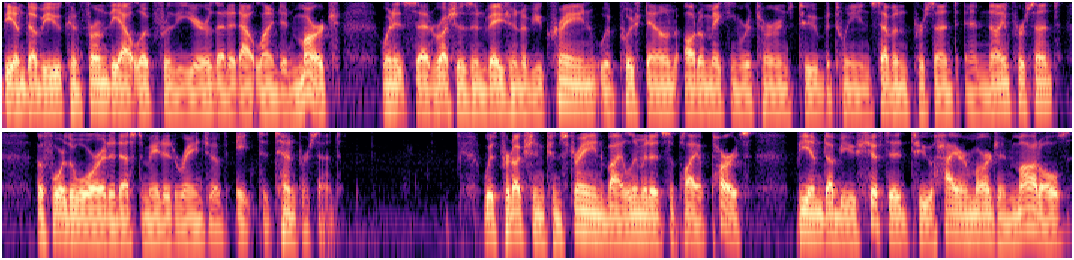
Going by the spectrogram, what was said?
BMW confirmed the outlook for the year that it outlined in March when it said Russia's invasion of Ukraine would push down automaking returns to between 7% and 9%. Before the war, it had estimated a range of 8 to 10%. With production constrained by limited supply of parts, BMW shifted to higher margin models,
